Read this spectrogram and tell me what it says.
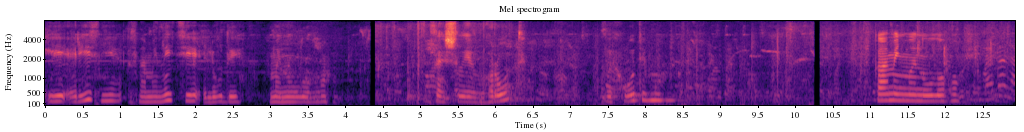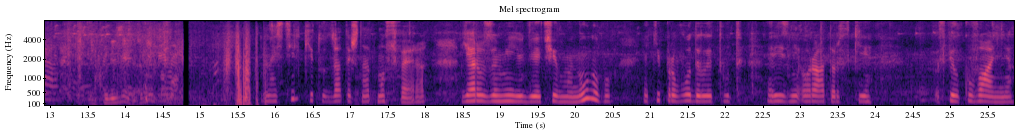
і різні знамениті люди минулого. Зайшли в грот, виходимо. Камінь минулого. Настільки тут затишна атмосфера. Я розумію діячів минулого, які проводили тут різні ораторські спілкування.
